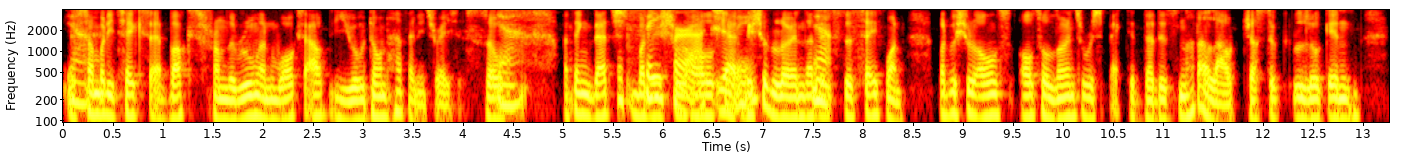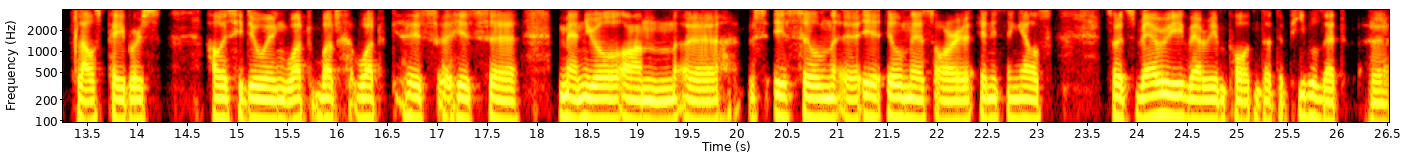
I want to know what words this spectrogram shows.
yeah. If somebody takes a box from the room and walks out, you don't have any traces. So yeah. I think that's It's what we should all yeah, we should learn that Yeah. it's the safe one. But we should also also learn to respect it, that it's not allowed just to look in Claus papers. How is he doing? What what what is his uh, manual on uh, is uh, illness or anything else? So it's very very important that the people that uh,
